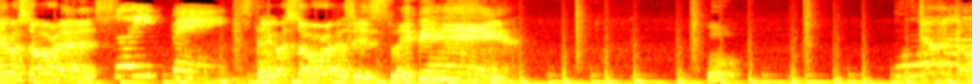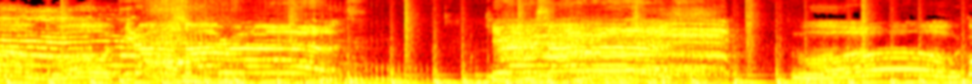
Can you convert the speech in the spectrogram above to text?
Stegosaurus. Sleeping. Stegosaurus is sleeping. Ooh. Wow. Skeleton. Whoa. Tyrannosaurus. Tyrannosaurus. Whoa. 이거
